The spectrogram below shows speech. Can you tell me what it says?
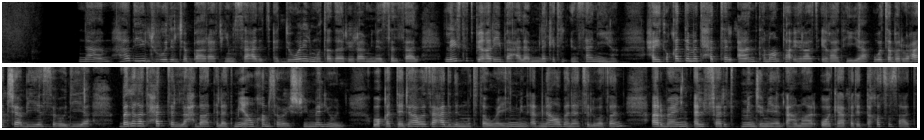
نعم هذه الجهود الجبارة في مساعدة الدول المتضررة من الزلزال ليست بغريبة على مملكة الإنسانية حيث قدمت حتى الآن ثمان طائرات إغاثية وتبرعات شعبية سعودية بلغت حتى اللحظة 325 مليون وقد تجاوز عدد المتطوعين من أبناء وبنات الوطن 40 ألف فرد من جميع الأعمار وكافة التخصصات.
